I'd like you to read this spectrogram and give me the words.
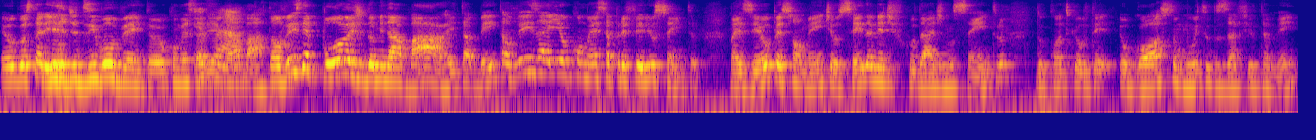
eu gostaria de desenvolver, então eu começaria a Exato. barra. Talvez depois de dominar a barra e tá bem, talvez aí eu comece a preferir o centro. Mas eu, pessoalmente, eu sei da minha dificuldade no centro, do quanto que eu, te, eu gosto muito do desafio também,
